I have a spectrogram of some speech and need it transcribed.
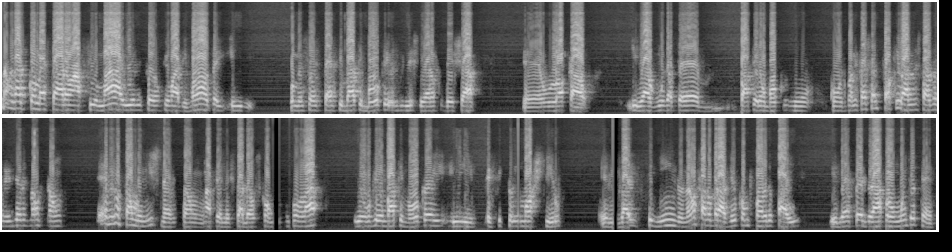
na verdade, começaram a filmar e eles foram filmar de volta e, e começou uma espécie de bate-boca e ministros tiveram que deixar é, o local. E alguns até bateram um pouco com, os manifestantes, só que lá nos Estados Unidos eles não são, eles não são ministros, né, são apenas cidadãos comuns por lá. E houve um bate-boca e, e esse clima hostil ele vai seguindo, não só no Brasil, como fora do país, e deve perdurar por muito tempo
